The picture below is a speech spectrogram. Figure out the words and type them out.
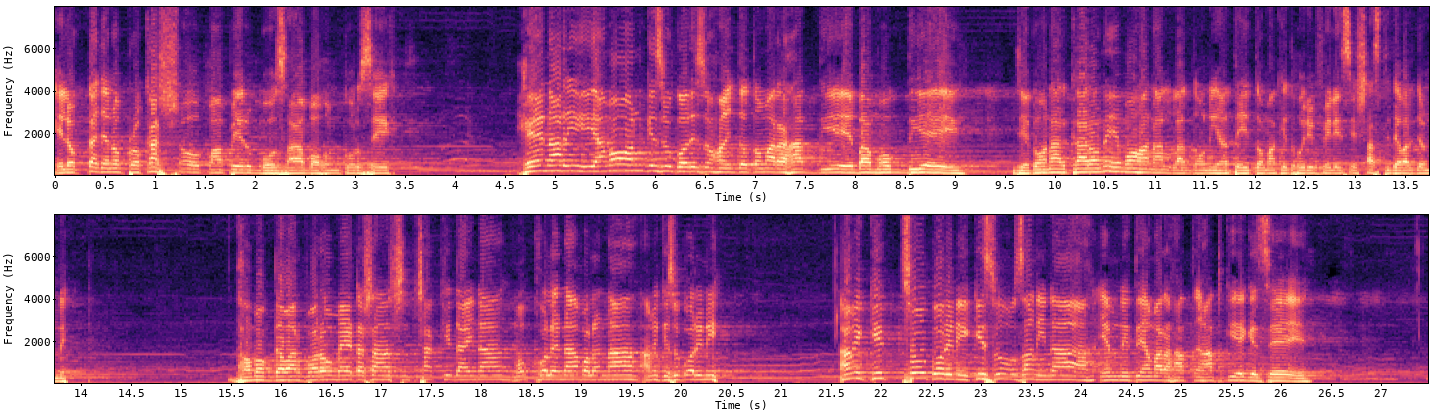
এ লোকটা যেন প্রকাশ্য পাপের বোঝা বহন করছে। হে নারী, এমন কিছু করেছ হয়তো তোমার হাত দিয়ে বা মুখ দিয়ে, যে গনার কারণে মহান আল্লাহ দুনিয়াতেই তোমাকে ধরে ফেলেছে শাস্তি দেওয়ার জন্য। ধমক দেওয়ার পরেও মেয়েটা সাক্ষী দেয় না, মুখ খোলে না, বলে, না, আমি কিছু করিনি। আমি কিচ্ছু করিনি, কিছু জানি না। এমনিতে আমার হাত আটকিয়ে গেছে।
